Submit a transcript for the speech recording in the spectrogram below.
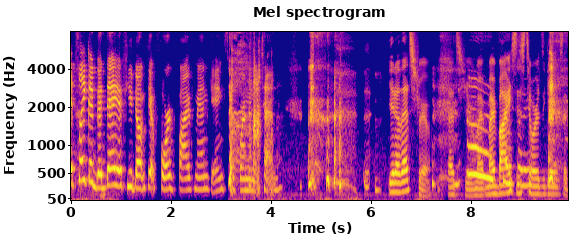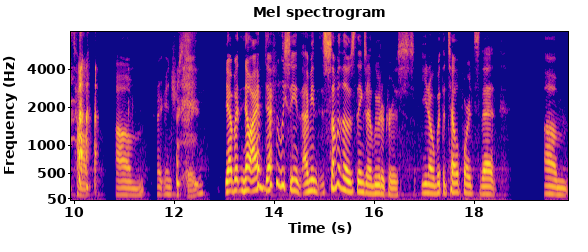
it's like a good day if you don't get four five man ganks before minute ten. you know that's true. That's true. Oh, my my bias so is towards ganks at top. Um, are interesting. Yeah, but no, I've definitely seen. I mean, some of those things are ludicrous. You know, with the teleports that um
